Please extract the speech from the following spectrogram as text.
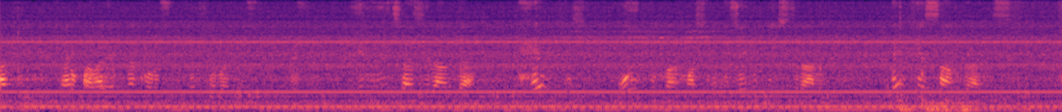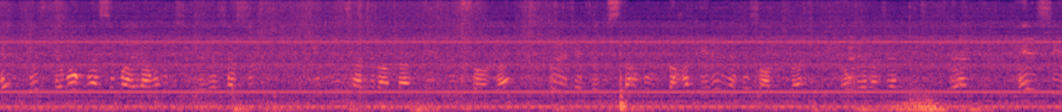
adil bir kent var etme konusunda çaba gösteriyoruz. 23 Haziran'da herkes oy kullanmasını özellikle istirham. Herkes sandığa gitsin. Herkes demokrasi bayramını bizimle yaşasın. 23 Haziran'dan bir gün sonra böylelikle İstanbul daha derin nefes güne uyanacak. Ben her şey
